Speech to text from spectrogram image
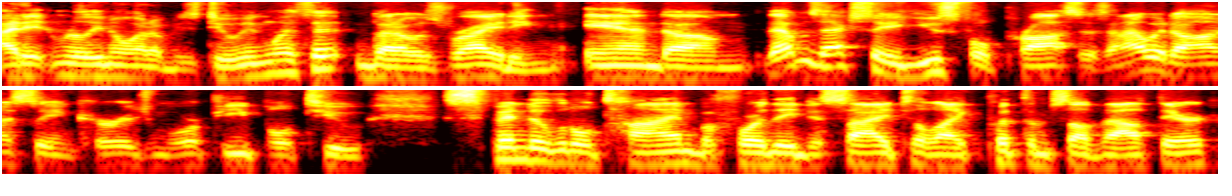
I didn't really know what I was doing with it, but I was writing. And um, that was actually a useful process. And I would honestly encourage more people to spend a little time before they decide to like put themselves out there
